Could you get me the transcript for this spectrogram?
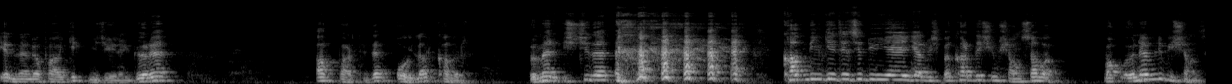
yeniden Refah'a gitmeyeceğine göre AK Parti'de oylar kalır. Ömer İşçi de Kandil gecesi dünyaya gelmiş be kardeşim şansa bak. Bak önemli bir şans.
